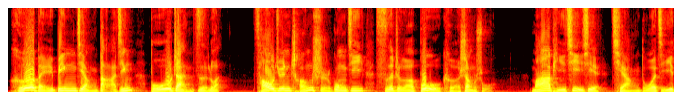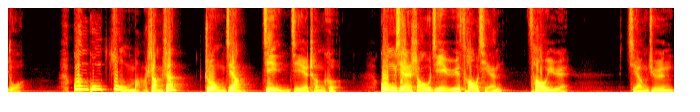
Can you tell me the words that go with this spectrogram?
河北兵将大惊，不战自乱。曹军乘势攻击，死者不可胜数，马匹器械抢夺极多。关公纵马上山，众将尽皆称贺，攻献首级于操前。操曰：“将军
